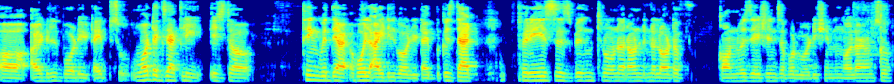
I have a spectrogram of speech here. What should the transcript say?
uh, ideal body type. So, what exactly is the thing with the whole ideal body type? Because that phrase has been thrown around in a lot of conversations about body shaming all around. So,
